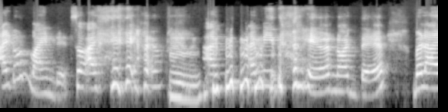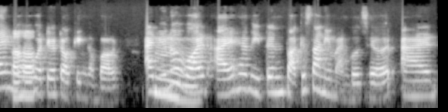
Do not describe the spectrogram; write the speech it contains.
I don't mind it. So I, I'm, Hmm. I'm, I'm neither here nor there, but I know Uh-huh. what you're talking about. And you know Hmm. what? I have eaten Pakistani mangoes here, and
